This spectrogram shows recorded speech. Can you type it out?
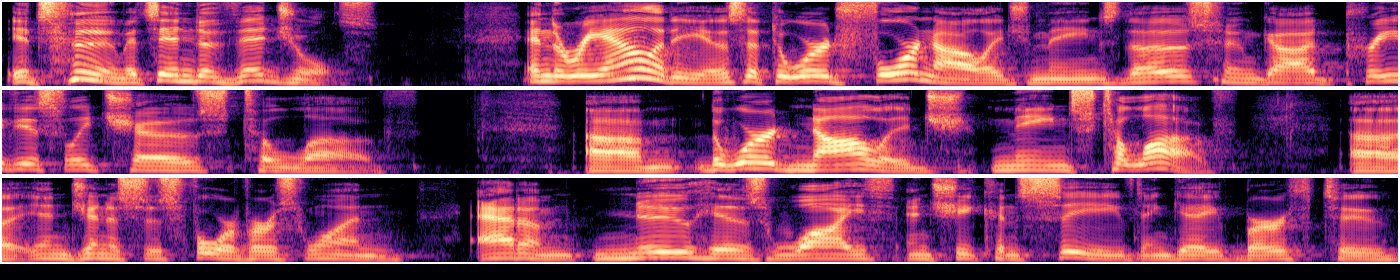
It's whom, it's individuals. And the reality is that the word foreknowledge means those whom God previously chose to love. Um, the word knowledge means to love. Uh, in Genesis 4, verse 1, Adam knew his wife and she conceived and gave birth to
